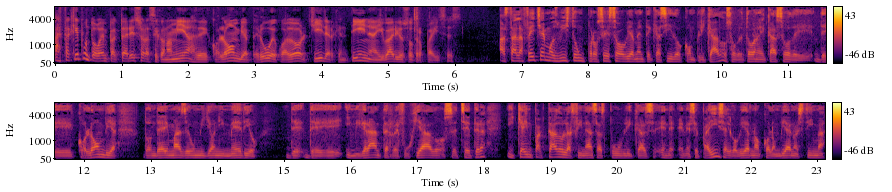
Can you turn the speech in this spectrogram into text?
¿Hasta qué punto va a impactar eso a las economías de Colombia, Perú, Ecuador, Chile, Argentina y varios otros países? Hasta la fecha hemos visto un proceso obviamente que ha sido complicado, sobre todo en el caso de, de Colombia, donde hay más de un millón y medio de, inmigrantes, refugiados, etcétera, y que ha impactado las finanzas públicas en, ese país. El gobierno colombiano estima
